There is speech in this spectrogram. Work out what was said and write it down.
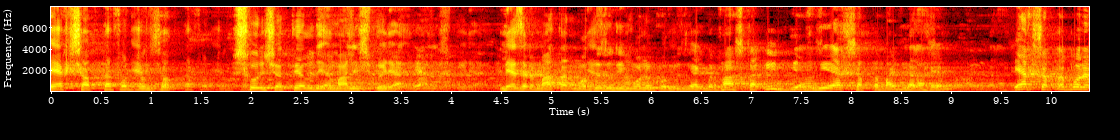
এক সপ্তাহ পর্যন্ত সরিষা তেল দিয়ে মালিশ কইরা লেজের মাথার মধ্যে যদি মনে করি যে একবার ফাঁসটা ইট দিয়ে যদি এক সপ্তাহ বাইন্দা রাখেন, এক সপ্তাহ পরে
